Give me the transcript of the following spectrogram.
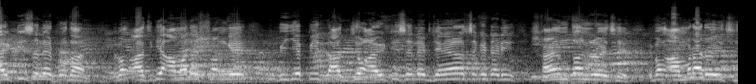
আইটি সেলের প্রধান এবং আজকে আমাদের সঙ্গে বিজেপির রাজ্য আইটি সেলের জেনারেল সেক্রেটারি সায়ন্তন রয়েছে এবং আমরা রয়েছি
